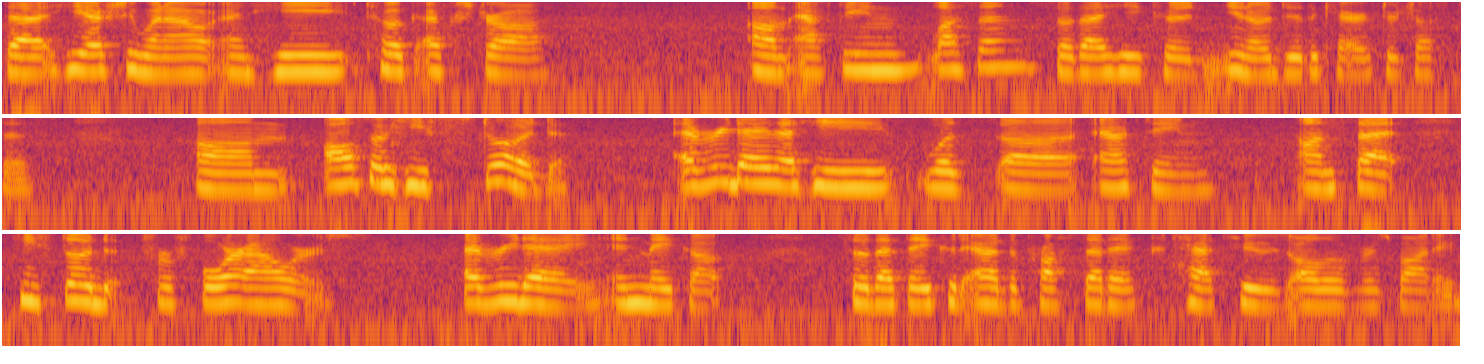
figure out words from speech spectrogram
that he actually went out and he took extra um, acting lessons so that he could, you know, do the character justice. Um, also, he stood every day that he was uh, acting on set, he stood for four hours every day in makeup so that they could add the prosthetic tattoos all over his body.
